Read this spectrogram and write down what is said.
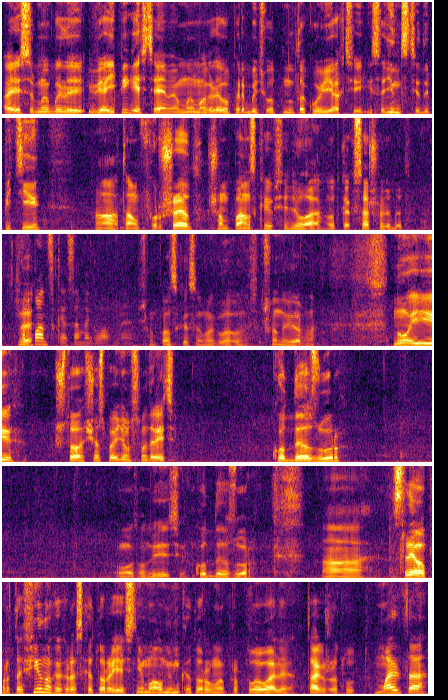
А если бы мы были VIP гостями, мы могли бы прибыть вот на такой яхте и с 11 до 5, а, там фуршет, шампанское и все дела, вот как Саша любит. Шампанское да? самое главное. Шампанское самое главное, совершенно верно. Ну и что, сейчас пойдем смотреть Код де Азур. Вот он, видите, Код де Азур. А, слева Портофино, как раз который я снимал, мимо которого мы проплывали. Также тут Мальта.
